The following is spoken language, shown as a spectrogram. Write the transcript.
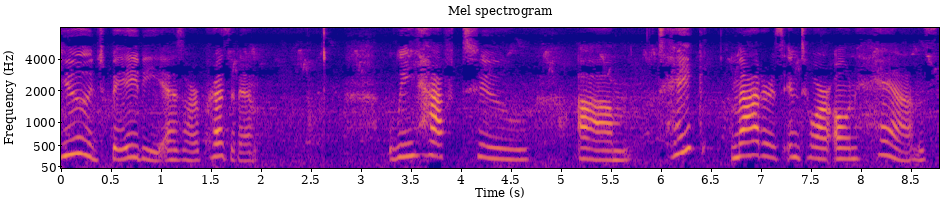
huge baby as our president, we have to um, take matters into our own hands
